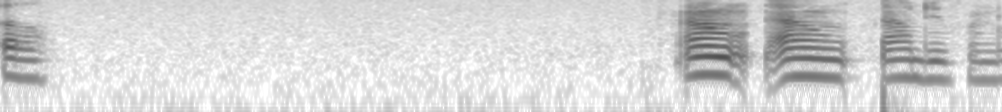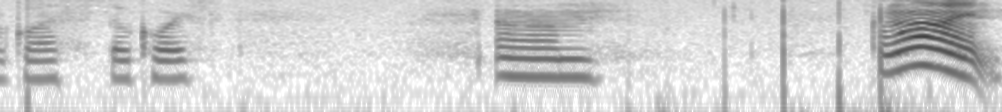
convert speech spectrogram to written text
Oh. I don't, I don't, I don't do friend requests, of course. Um, come on.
